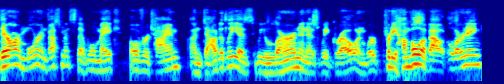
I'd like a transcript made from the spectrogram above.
There are more investments that we'll make over time undoubtedly as we learn and as we grow and we're pretty humble about learning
